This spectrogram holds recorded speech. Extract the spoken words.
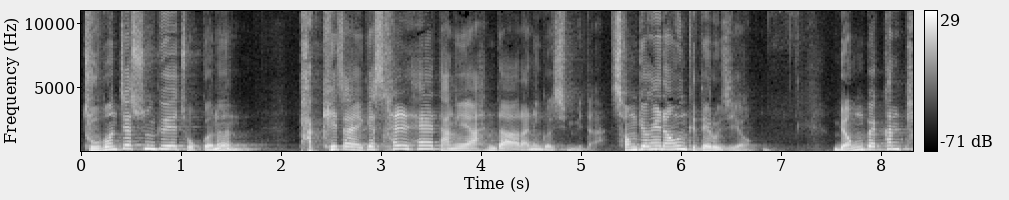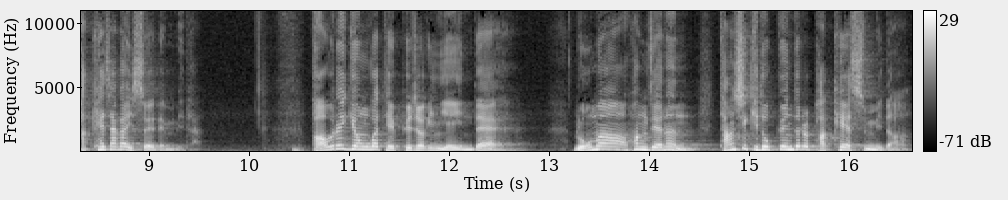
두 번째 순교의 조건은 박해자에게 살해당해야 한다라는 것입니다. 성경에 나온 그대로지요. 명백한 박해자가 있어야 됩니다. 바울의 경우가 대표적인 예인데 로마 황제는 당시 기독교인들을 박해했습니다.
